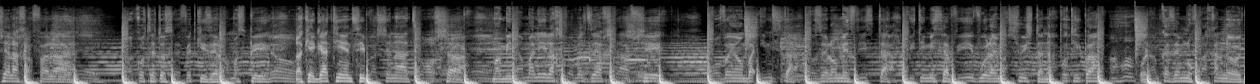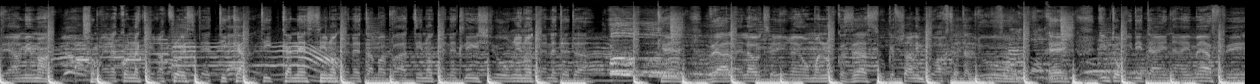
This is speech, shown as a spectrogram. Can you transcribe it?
שלך עף עליי. רק רוצה תוספת כי זה לא מספיק. רק הגעתי אין סיבה שנעצור עכשיו. ממי למה לי לחשוב על זה עכשיו? שיט רוב היום באינסטה, לא זה לא מזיז ביטי מסביב, אולי משהו השתנה פה טיפה. עולם כזה מלוכלך, אני לא יודע ממה. שומר הכל נקי, רק לא אסתטיקה תיכנס, היא נותנת המבט, היא נותנת לי אישור, היא נותנת את ה... כן, והלילה עוד צעיר היום, אני לא כזה עסוק, אפשר למתוח קצת עלוב היי, אם תורידי את העיניים מהפי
